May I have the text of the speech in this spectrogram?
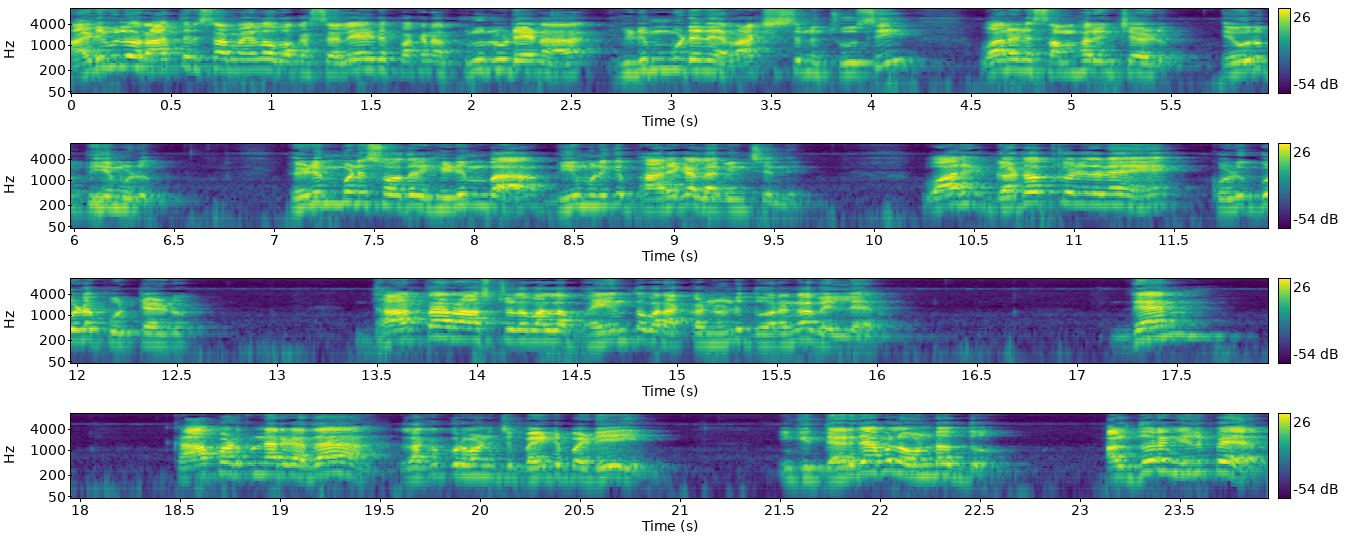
అడవిలో రాత్రి సమయంలో ఒక సెలయేటి పక్కన క్రూరుడైన హిడింబుడనే రాక్షసుని చూసి వాళ్ళని సంహరించాడు. ఎవరు? భీముడు. హిడింబుడి సోదరి హిడింబ భీమునికి భారీగా లభించింది. వారికి ఘటోత్కచుడనే కొడుకు కూడా పుట్టాడు. ధార్తా రాష్ట్రుల వల్ల భయంతో వారు అక్కడి నుండి దూరంగా వెళ్ళారు. దెన్ కాపాడుకున్నారు కదా లకగృహం నుంచి బయటపడి. ఇంక దరిదాపులో ఉండొద్దు. వాళ్ళు దూరంగా వెళ్ళిపోయారు.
